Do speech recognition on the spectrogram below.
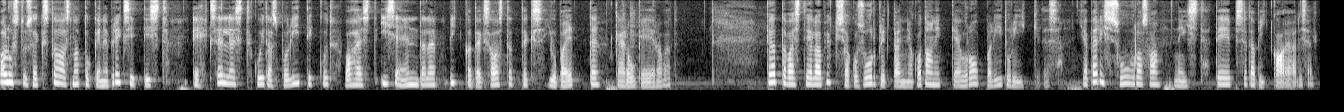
alustuseks taas natukene Brexitist ehk sellest, kuidas poliitikud vahest iseendale pikkadeks aastateks juba ette käru keeravad. teatavasti elab üksjagu Suurbritannia kodanikke Euroopa Liidu riikides ja päris suur osa neist teeb seda pikaajaliselt.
